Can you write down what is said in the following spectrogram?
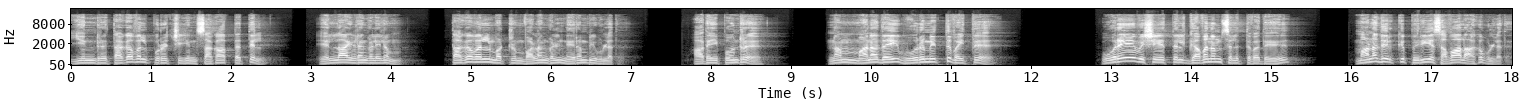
இன்று தகவல் புரட்சியின் சகாப்தத்தில் எல்லா இடங்களிலும் தகவல் மற்றும் வளங்கள் நிரம்பியுள்ளது அதைப்போன்று நம் மனதை ஒருமித்து வைத்து ஒரே விஷயத்தில் கவனம் செலுத்துவது மனதிற்கு பெரிய சவாலாக உள்ளது.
